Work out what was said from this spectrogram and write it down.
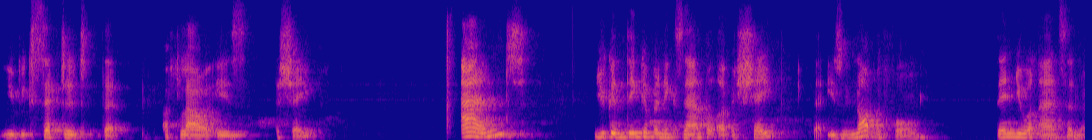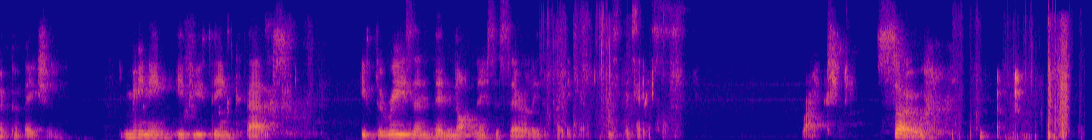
you've accepted that a flower is a shape. And you can think of an example of a shape that is not a form, then you will answer no pervasion. Meaning, if you think that if the reason, then not necessarily the predicate is the case. Right. So,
